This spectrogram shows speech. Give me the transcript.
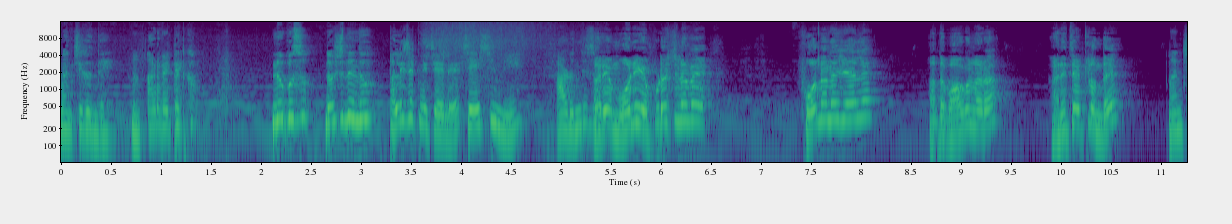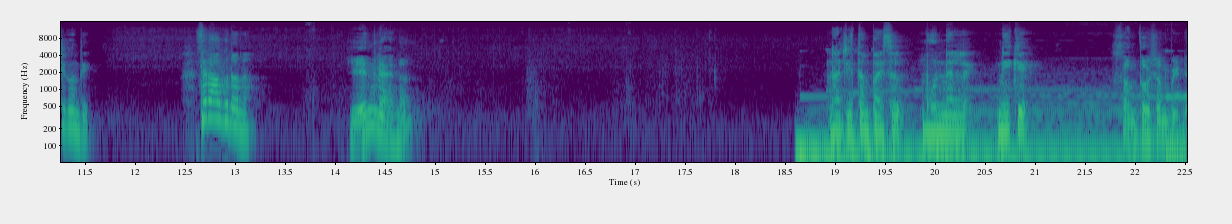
మంచిగుంది. ఆడ పెట్టేకో నువ్వు కూసు దోశ తిందు. పల్లి చట్నీ చేయలే. చేసింది. ఆడుంది. అరే మోని ఎప్పుడు వచ్చినవే ఫోన్లోనే చేయలే? అంత బాగున్నారా? అనిత ఎట్లుందే మంచిగుంది. సరే ఆగు నాన్న. ఏంది నాయన? నా జీతం పైసలు మూడు నెలలే. నీకే. సంతోషం బిడ్డ.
